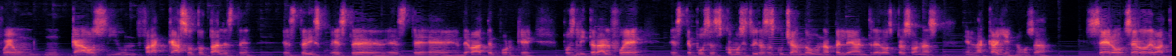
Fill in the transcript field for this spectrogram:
fue un, caos y un fracaso total este, este, este, este debate porque, pues, literal fue, este, pues, es como si estuvieras escuchando una pelea entre dos personas en la calle, ¿no? O sea, cero, cero debate.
